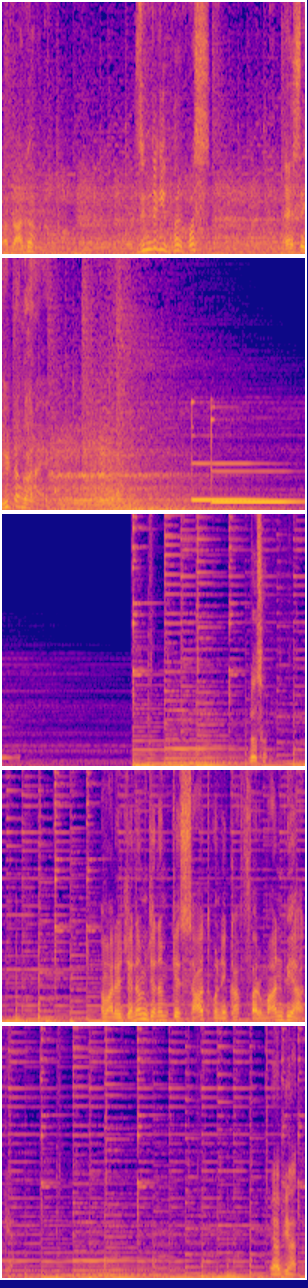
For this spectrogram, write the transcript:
और राघव ज़िंदगी भर बस ऐसे ही टंगा रहेगा। लो सोनी, हमारे जन्म जन्म के साथ होने का फरमान भी आ गया। मैं अभी आता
